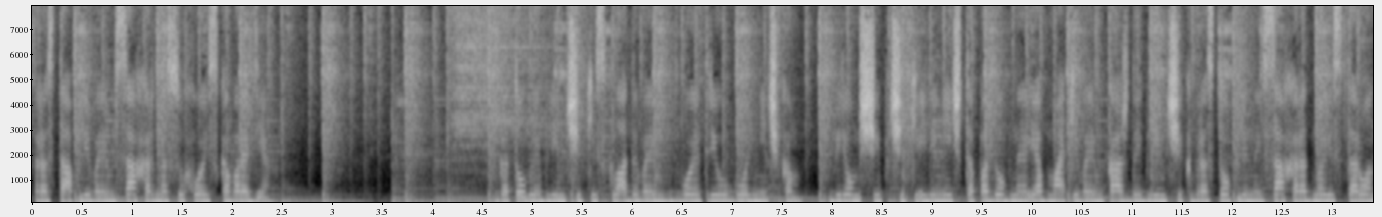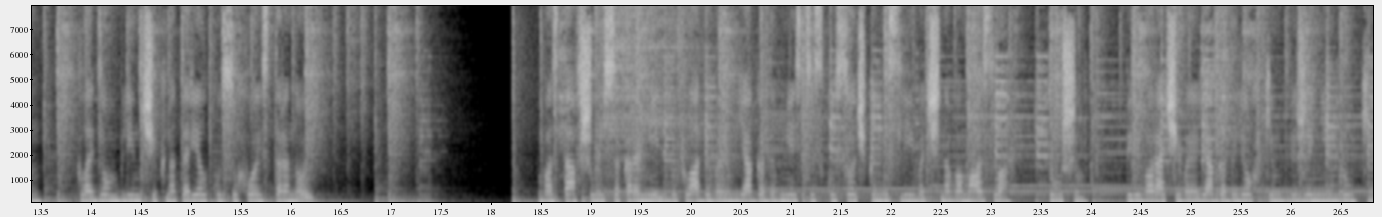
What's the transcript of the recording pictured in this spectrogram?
растапливаем сахар на сухой сковороде. Готовые блинчики складываем вдвое треугольничком, берем щипчики или нечто подобное и обмакиваем каждый блинчик в растопленный сахар одной из сторон, кладем блинчик на тарелку сухой стороной. В оставшуюся карамель выкладываем ягоды вместе с кусочками сливочного масла, тушим, переворачивая ягоды легким движением руки,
